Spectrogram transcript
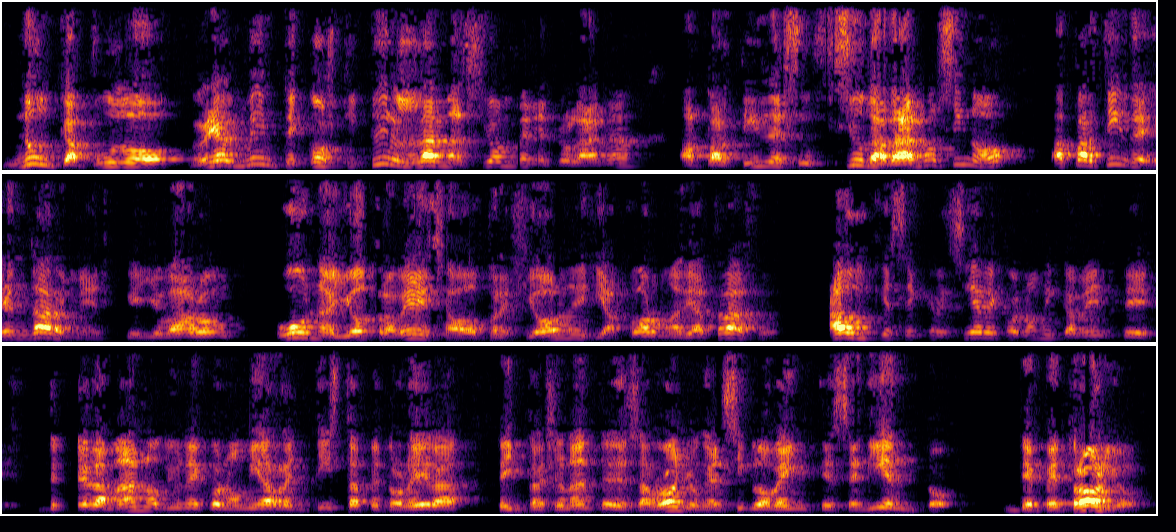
nunca pudo realmente constituir la nación venezolana a partir de sus ciudadanos, sino a partir de gendarmes que llevaron una y otra vez a opresiones y a forma de atraso. Aunque se creciera económicamente de la mano de una economía rentista petrolera de impresionante desarrollo en el siglo XX sediento de petróleo.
